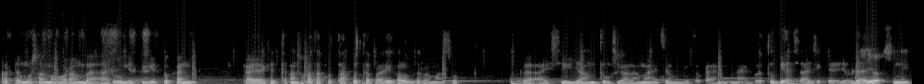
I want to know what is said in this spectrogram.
ketemu sama orang baru gitu-gitu kan kayak kita kan suka takut-takut apalagi kalau misalnya masuk ke ICU jantung segala macam gitu kan. Nah gue tuh biasa aja kayak ya udah yuk sini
